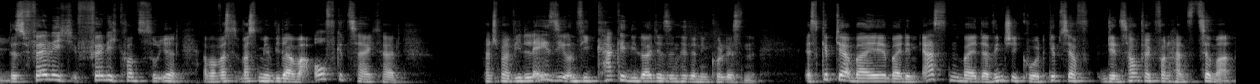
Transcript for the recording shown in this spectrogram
Äh, das ist völlig, völlig konstruiert. Aber was, was mir wieder mal aufgezeigt hat, manchmal wie lazy und wie kacke die Leute sind hinter den Kulissen. Es gibt ja bei, bei dem ersten, bei Da Vinci Code, gibt es ja den Soundtrack von Hans Zimmer.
